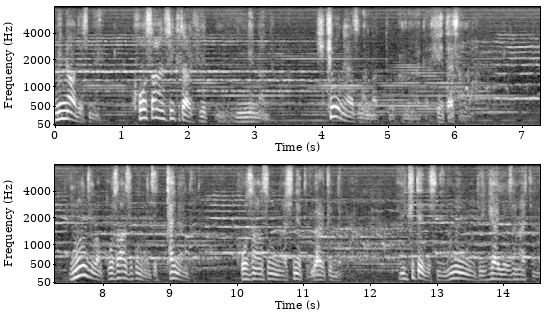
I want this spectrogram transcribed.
みんなはですね降参してきた人間なんだ卑怯なやつなんだって考えた兵隊さんは日本人は降参するのは絶対ないんだと降参するのは死ねと言われてんだから生きてですね飲み物と生き恥を探してね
